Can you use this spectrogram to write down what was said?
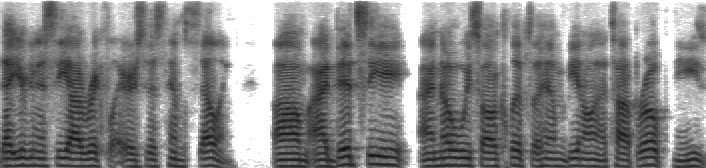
that you're going to see out of Ric Flair is just him selling. Um, I did see, I know we saw clips of him being on the top rope. He's,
